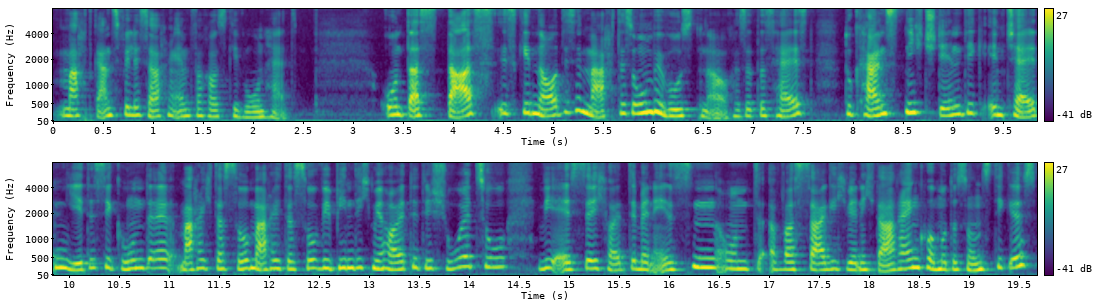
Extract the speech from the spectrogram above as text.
macht ganz viele Sachen einfach aus Gewohnheit. Und das, das ist genau diese Macht des Unbewussten auch. Also das heißt, du kannst nicht ständig entscheiden, jede Sekunde, mache ich das so, mache ich das so, wie binde ich mir heute die Schuhe zu, wie esse ich heute mein Essen und was sage ich, wenn ich da reinkomme oder sonstiges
